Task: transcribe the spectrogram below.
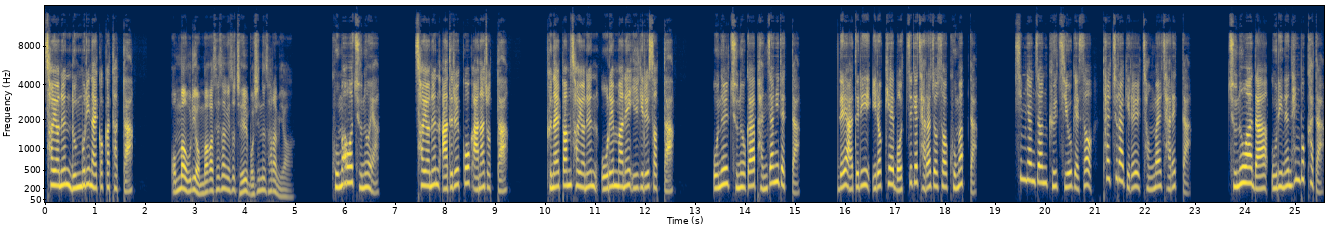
서연은 눈물이 날 것 같았다. 엄마 우리 엄마가 세상에서 제일 멋있는 사람이야. 고마워 준호야. 서연은 아들을 꼭 안아줬다. 그날 밤 서연은 오랜만에 일기를 썼다. 오늘 준호가 반장이 됐다. 내 아들이 이렇게 멋지게 자라줘서 고맙다. 10년 전 그 지옥에서 탈출하기를 정말 잘했다. 준호와 나 우리는 행복하다.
